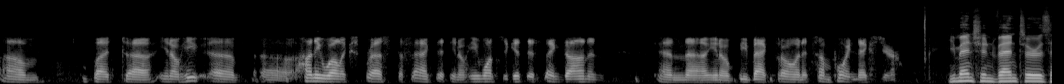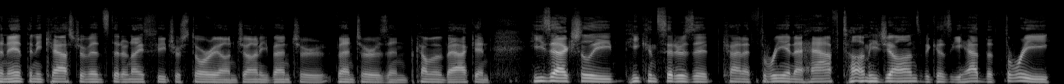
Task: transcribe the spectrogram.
Um, but uh, you know, he uh, uh, Honeywell expressed the fact that you know he wants to get this thing done and and uh, you know be back throwing at some point next year. You mentioned Venters and Anthony Castrovince did a nice feature story on Jonny Venter, Venters and coming back, and he's actually he considers it kind of three and a half Tommy Johns because he had the three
